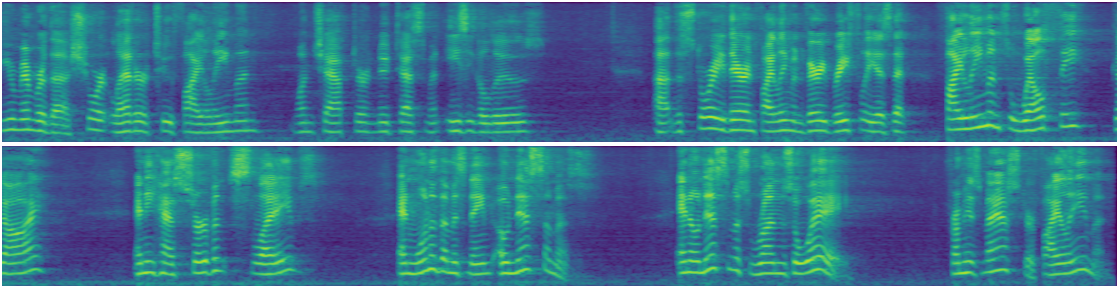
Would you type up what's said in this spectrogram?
Do you remember the short letter to Philemon? One chapter, New Testament, easy to lose. Uh, the story there in Philemon, very briefly, is that Philemon's a wealthy guy, and he has servants, slaves, and one of them is named Onesimus. And Onesimus runs away from his master, Philemon.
